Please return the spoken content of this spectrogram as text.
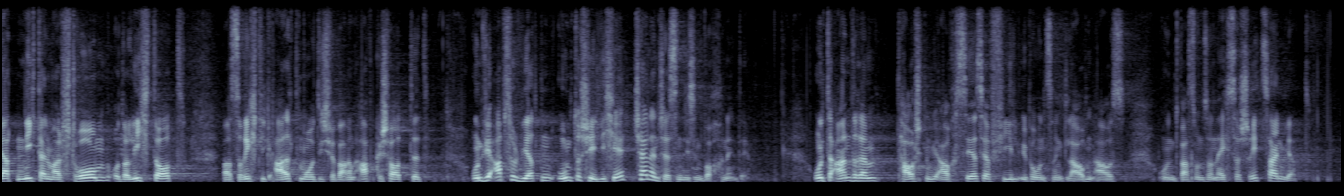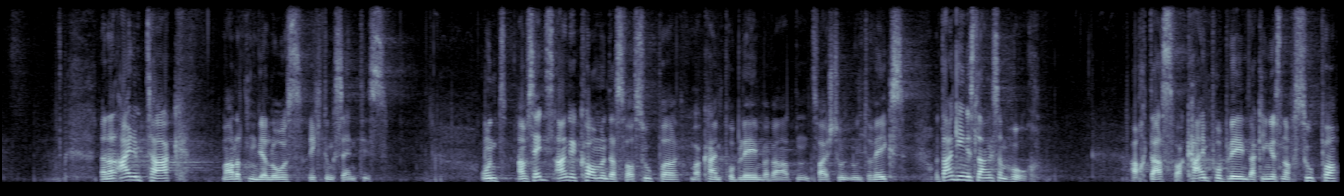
Wir hatten nicht einmal Strom oder Licht dort, war so richtig altmodisch, wir waren abgeschottet. Und wir absolvierten unterschiedliche Challenges in diesem Wochenende. Unter anderem tauschten wir auch sehr, sehr viel über unseren Glauben aus und was unser nächster Schritt sein wird. Dann an einem Tag wanderten wir los Richtung Sentis. Und am Sentis angekommen, das war super, war kein Problem, wir waren zwei Stunden unterwegs. Und dann ging es langsam hoch. Auch das war kein Problem, da ging es noch super.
